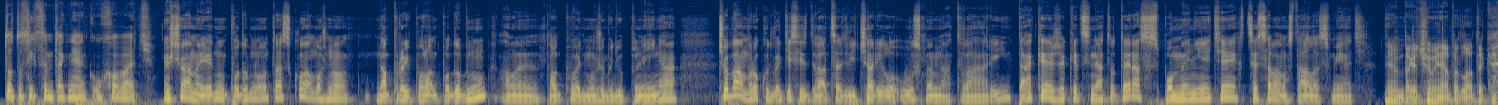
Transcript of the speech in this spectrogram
toto si chcem tak nejak uchovať. Ešte máme jednu podobnú otázku a možno na prvý pohľad podobnú, ale tá odpoveď môže byť úplne iná. Čo vám v roku 2020 vyčarilo úsmev na tvári, také, že keď si na to teraz spomeniete, chce sa vám stále smiať? Neviem, prečo mi napadla taká,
